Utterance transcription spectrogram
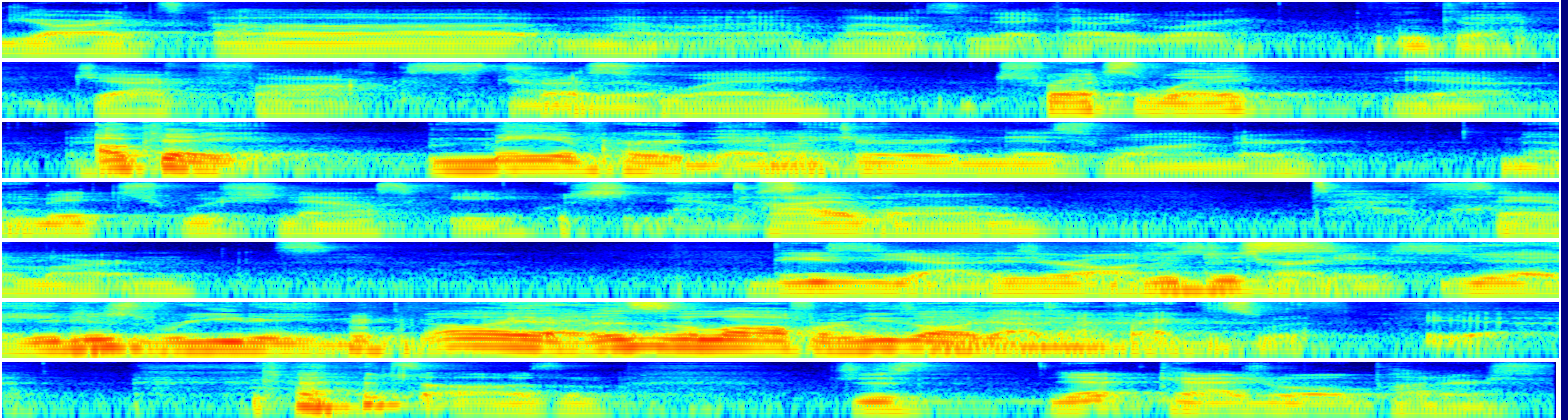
Yards. Uh, I don't know. I don't see that category. Okay. Jack Fox. Tress Way. Tressway. Yeah. Okay, may have heard that name. Hunter Niswander. No. Mitch Wishnowsky. Wishnowsky. Ty Long. Ty Law. Sam Martin. These, yeah, these are all just, just attorneys. yeah. You're just reading. oh yeah, this is a law firm. These are all the guys I practice with. Yeah. That's awesome. Just, yep, casual punters.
